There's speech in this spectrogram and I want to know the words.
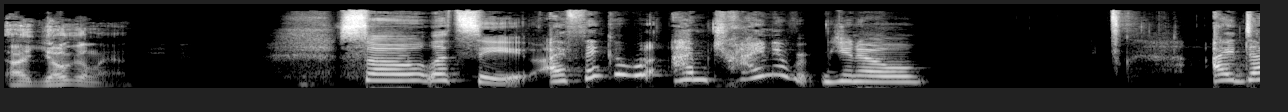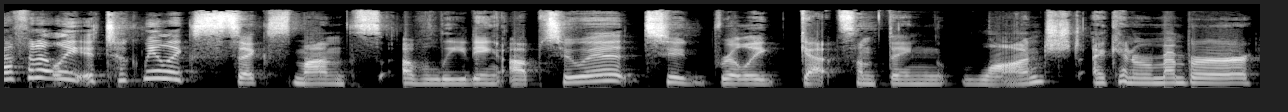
uh, Yogaland? So let's see. I think I'm trying to, you know, I definitely, it took me like six months of leading up to it to really get something launched. I can remember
